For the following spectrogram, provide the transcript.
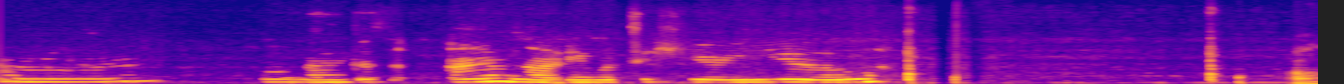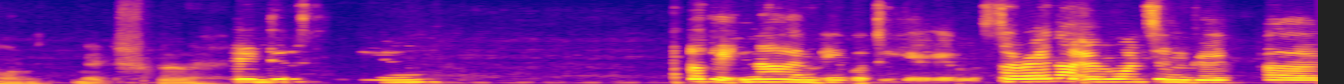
Um, hold on, because I'm not able to hear you. Oh, let me make sure. I do see you. Okay, now I'm able to hear you. So right now everyone's in great uh,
